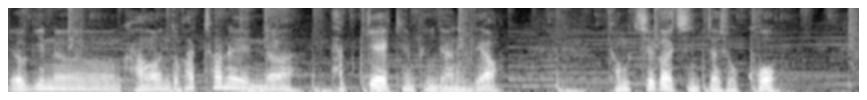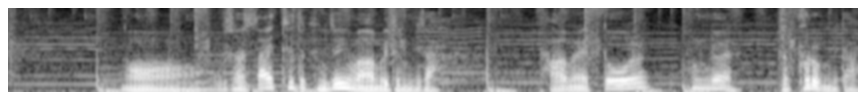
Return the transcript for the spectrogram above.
여기는 강원도 화천에 있는 답계 캠핑장인데요. 경치가 진짜 좋고 어, 우선 사이트도 굉장히 마음에 듭니다. 다음에 또 올 확률 100%입니다.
